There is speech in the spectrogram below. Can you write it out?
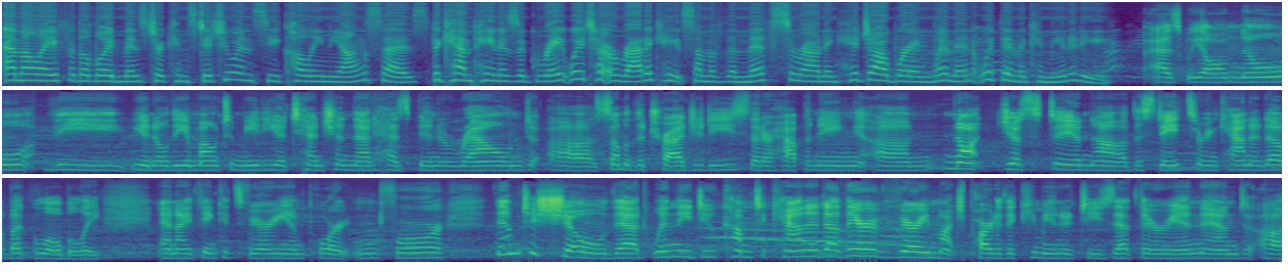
MLA for the Lloydminster constituency, Colleen Young, says the campaign is a great way to eradicate some of the myths surrounding hijab-wearing women within the community. As we all know, the you know the amount of media attention that has been around uh, some of the tragedies that are happening, um, not just in uh, the states or in Canada, but globally. And I think it's very important for them to show that when they do come to Canada, they're very much part of the communities that they're in, and uh,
